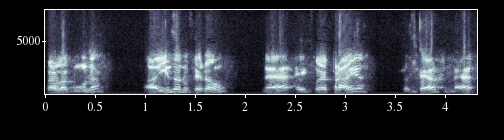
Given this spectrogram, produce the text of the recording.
para Laguna, ainda no verão, né? Então é praia, tá certo, né?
